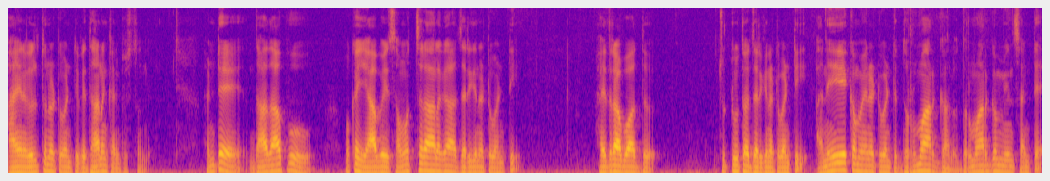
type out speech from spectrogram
ఆయన వెళ్తున్నటువంటి విధానం కనిపిస్తుంది. అంటే దాదాపు ఒక యాభై సంవత్సరాలుగా జరిగినటువంటి హైదరాబాద్ చుట్టూతా జరిగినటువంటి అనేకమైనటువంటి దుర్మార్గాలు. దుర్మార్గం మీన్స్ అంటే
